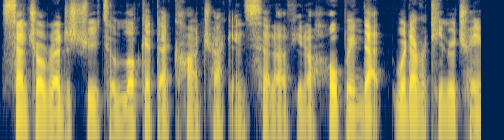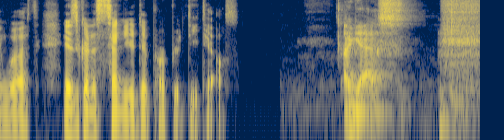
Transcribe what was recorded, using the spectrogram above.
central registry to look at that contract instead of you know hoping that whatever team you're trading with is going to send you the appropriate details I guess.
